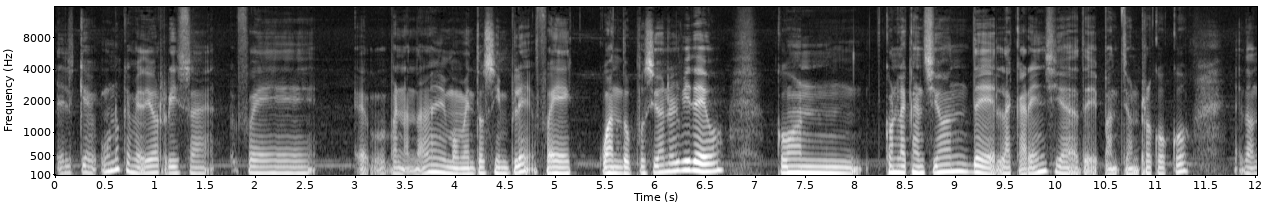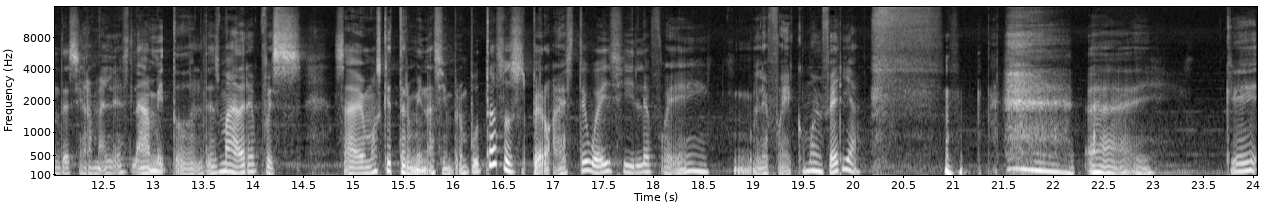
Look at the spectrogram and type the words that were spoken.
el que uno que me dio risa fue eh, bueno, andaba en mi momento simple fue cuando pusieron el video con, con la canción de La carencia de Panteón Rococo, donde se arma el slam y todo el desmadre, pues sabemos que termina siempre en putazos, pero a este güey sí le fue le fue como en feria. Ay, qué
